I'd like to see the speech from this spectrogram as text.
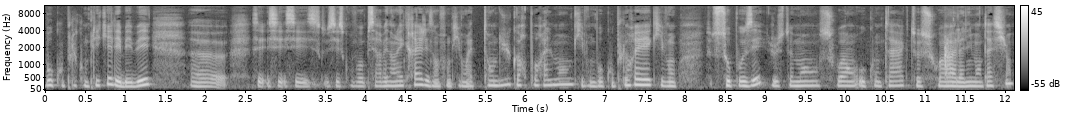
beaucoup plus compliqué. Les bébés, euh, c'est ce qu'on va observer dans les crèches, des enfants qui vont être tendus corporellement, qui vont beaucoup pleurer, qui vont s'opposer justement soit au contact, soit à l'alimentation,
